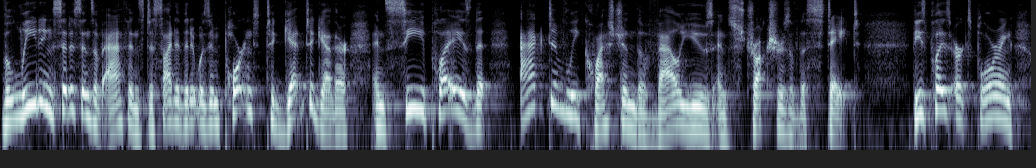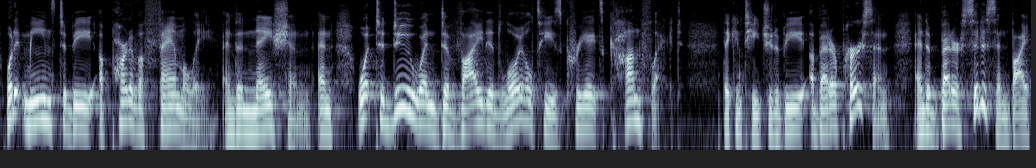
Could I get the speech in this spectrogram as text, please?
The leading citizens of Athens decided that it was important to get together and see plays that actively question the values and structures of the state. These plays are exploring what it means to be a part of a family and a nation, and what to do when divided loyalties creates conflict. They can teach you to be a better person and a better citizen by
